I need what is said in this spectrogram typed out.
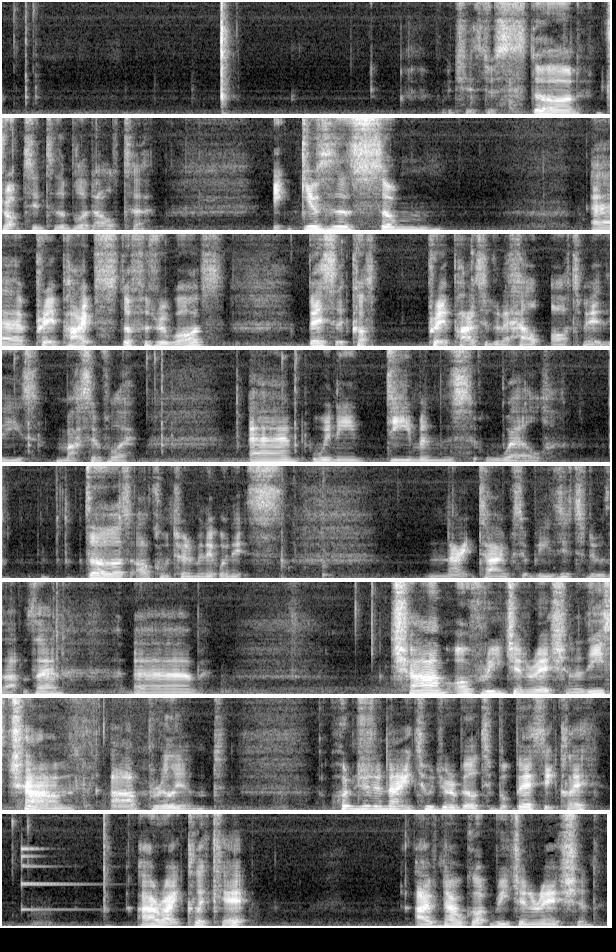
which is just stone dropped into the blood altar. It gives us some uh, pretty pipes stuff as rewards. Basically, because pretty pipes are going to help automate these massively. And we need Demon's Will. Those I'll come to in a minute when it's night time because it'll be easy to do that then. Um, Charm of Regeneration. Now, these charms are brilliant. 192 durability, but basically I right click it, I've now got regeneration.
